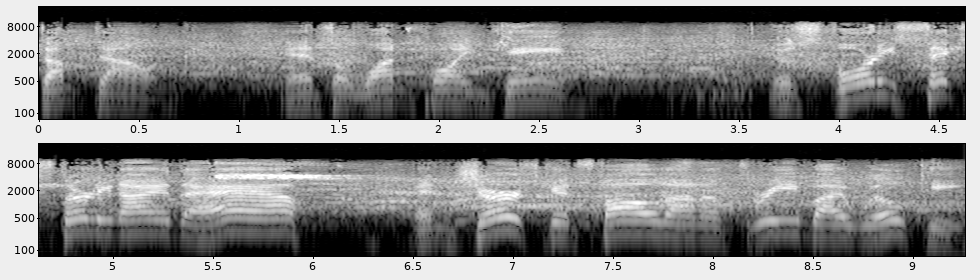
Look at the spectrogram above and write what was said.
dump down. And it's a one-point game. It was 46-39 at the half, and Jers gets fouled on a three by Wilkie.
